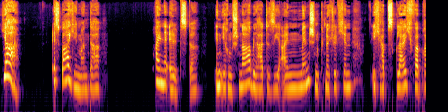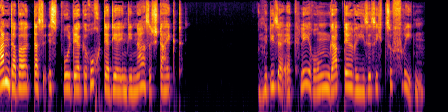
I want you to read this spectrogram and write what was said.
Ja, es war jemand da. Eine Elster. In ihrem Schnabel hatte sie ein Menschenknöchelchen. Ich hab's gleich verbrannt, aber das ist wohl der Geruch, der dir in die Nase steigt und mit dieser Erklärung gab der Riese sich zufrieden.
